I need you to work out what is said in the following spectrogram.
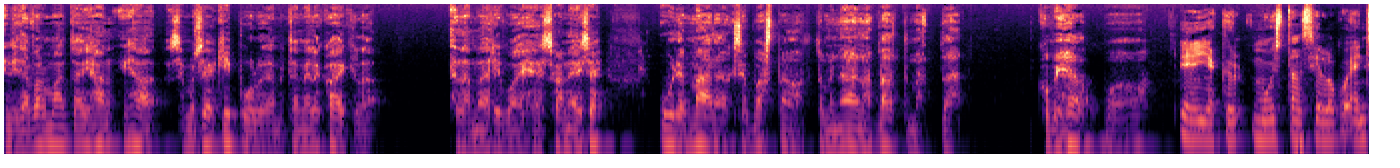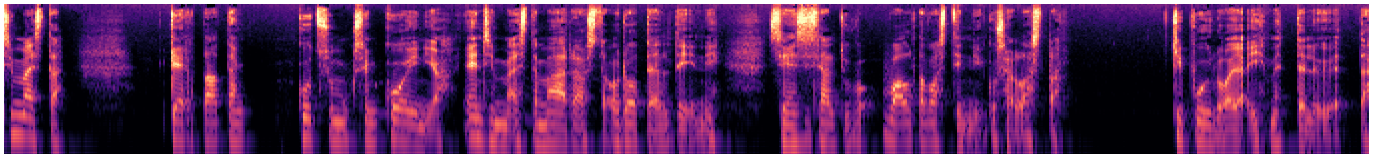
Ja niitä varmaan ihan, ihan semmoisia kipuiluja, mitä meillä kaikilla elämän eri vaiheissa on. Ei se uuden määräyksen vastaanottaminen aina välttämättä kovin helppoa ole. Ei, ja kyllä muistan silloin, kun ensimmäistä kertaa tämän kutsumuksen koin ja ensimmäistä määräystä odoteltiin, niin siihen sisältyi valtavasti niin kuin sellaista kipuilua ja ihmettelyä, että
